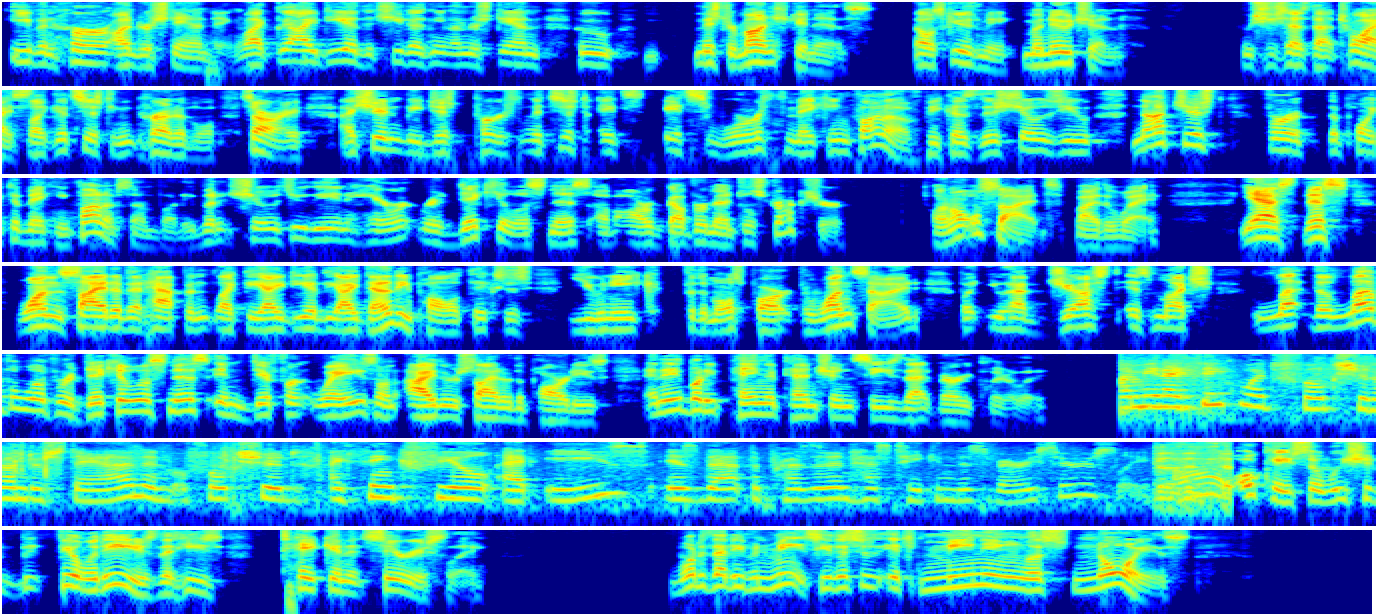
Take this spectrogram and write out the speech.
even her understanding. Like the idea that she doesn't even understand who Mr. Munchkin is. Oh, excuse me, Mnuchin. She says that twice. Like it's just incredible. Sorry, I shouldn't be just person. It's just it's it's worth making fun of because this shows you not just for the point of making fun of somebody, but it shows you the inherent ridiculousness of our governmental structure on all sides, by the way. Yes, this one side of it happened, like the idea of the identity politics is unique for the most part to one side, but you have just as much le- the level of ridiculousness in different ways on either side of the parties. And anybody paying attention sees that very clearly. I mean, I think what folks should understand and what folks should, I think, feel at ease is that the president has taken this very seriously. Oh, okay. So we should be, feel at ease that he's taken it seriously. What does that even mean? See, this is it's meaningless noise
